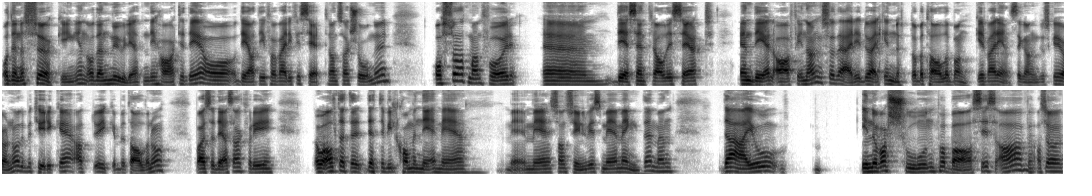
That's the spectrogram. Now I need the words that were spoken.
og denne søkingen og den muligheten de har til det, og det at de får verifisert transaksjoner. Også at man får eh, desentralisert en del av finans, og er, du er ikke nødt til å betale banker hver eneste gang du skal gjøre noe. Det betyr ikke at du ikke betaler noe, bare så det er sagt. fordi og alt dette, dette vil komme ned med, med, med sannsynligvis med mengde, men det er jo innovasjon på basis av Altså,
